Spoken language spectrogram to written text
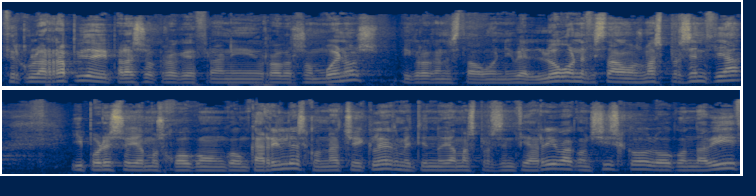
circular rápido y para eso creo que Fran y Robert son buenos y creo que han estado a buen nivel. Luego necesitábamos más presencia y por eso ya hemos jugado con, carriles, con Nacho y Claire, metiendo ya más presencia arriba, con Sisco, luego con David,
